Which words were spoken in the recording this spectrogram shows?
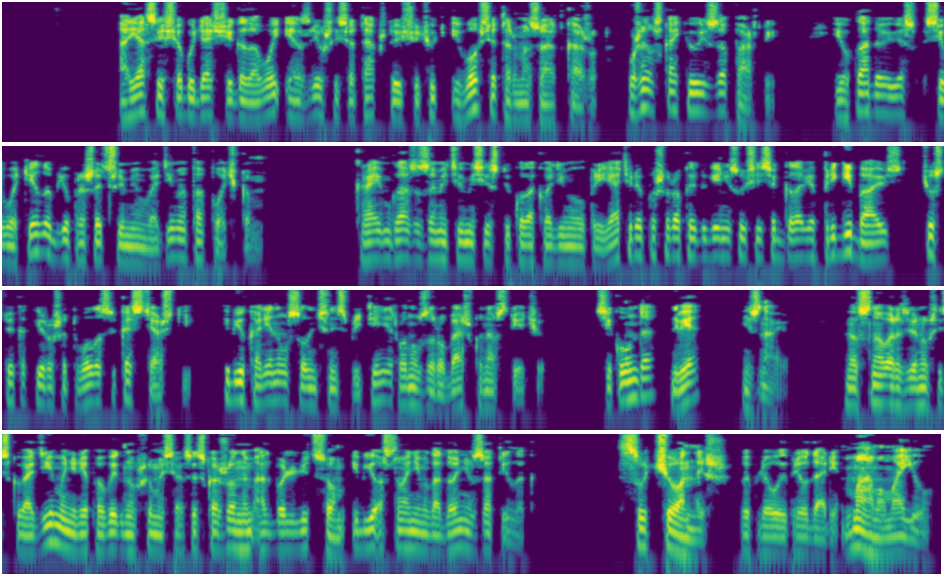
А я с еще гудящей головой и озлившийся так, что еще чуть и вовсе тормоза откажут, уже вскакиваю из-за парты, и, укладывая вес всего тела, бью прошедшую мимо Вадима по почкам. Краем глаза, заметив мясистый кулак Вадимова приятеля по широкой дуге, несущейся к голове, пригибаюсь, чувствуя, как ерошат волосы костяшки, и бью коленом в солнечное сплетение, рванув за рубашку навстречу. Секунда, две, не знаю. Но снова развернувшись к Вадиму, нелепо выгнувшемуся, с искаженным от боли лицом, и бью основанием ладони в затылок. «Сученыш!» — выплевываю при ударе. «Маму мою!»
